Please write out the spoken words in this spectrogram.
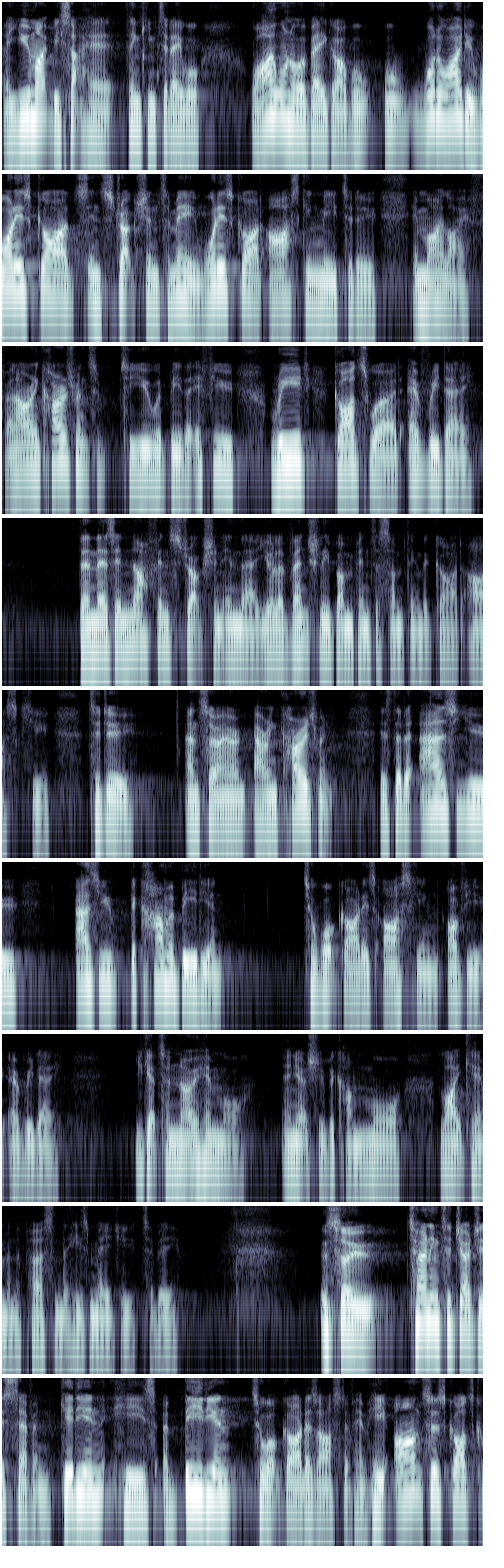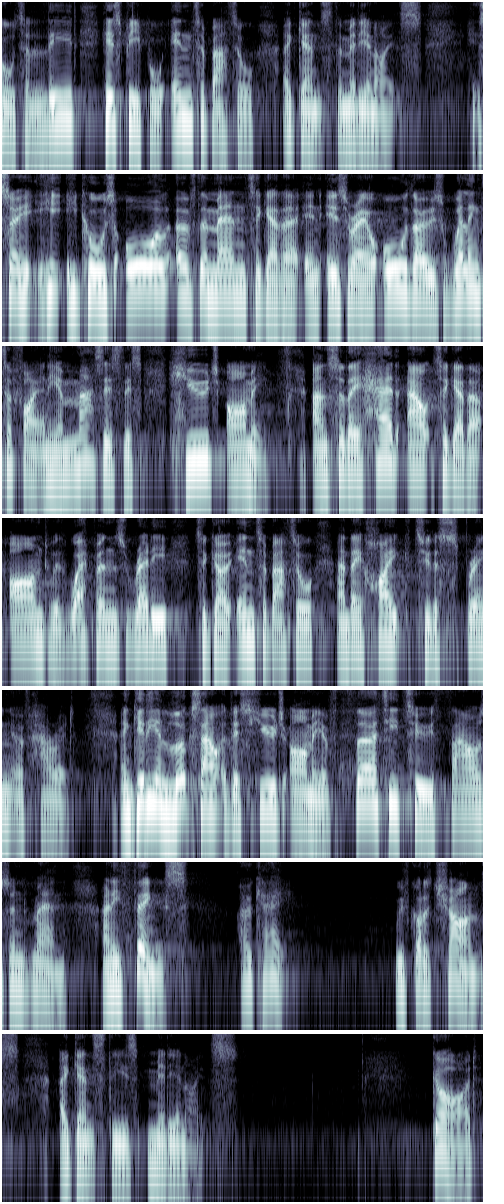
And you might be sat here thinking today, well, well, I want to obey God. Well, well, what do I do? What is God's instruction to me? What is God asking me to do in my life? And our encouragement to, to you would be that if you read God's word every day, then there's enough instruction in there. You'll eventually bump into something that God asks you to do. And so our, our encouragement is that as you, as you become obedient to what God is asking of you every day, you get to know Him more and you actually become more like him and the person that he's made you to be. And so, turning to Judges 7, Gideon, he's obedient to what God has asked of him. He answers God's call to lead his people into battle against the Midianites. So he, he calls all of the men together in Israel, all those willing to fight, and he amasses this huge army. And so they head out together, armed with weapons, ready to go into battle, and they hike to the spring of Harod. And Gideon looks out at this huge army of 32,000 men, and he thinks, okay, we've got a chance against these Midianites. God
